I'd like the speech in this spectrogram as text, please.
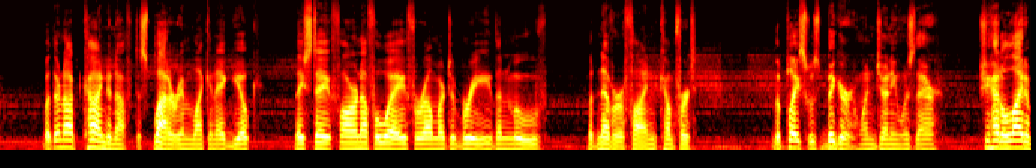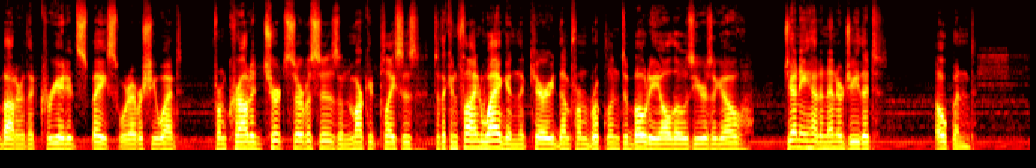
But they're not kind enough to splatter him like an egg yolk. They stay far enough away for Elmer to breathe and move, but never find comfort. The place was bigger when Jenny was there. She had a light about her that created space wherever she went. From crowded church services and marketplaces to the confined wagon that carried them from Brooklyn to Bodie all those years ago, Jenny had an energy that opened.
